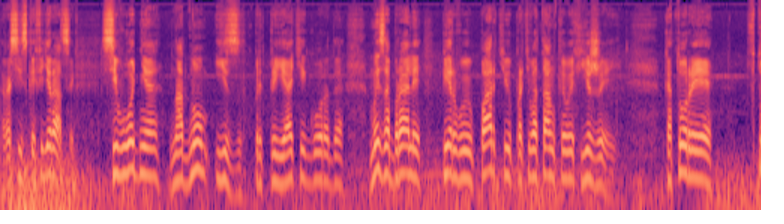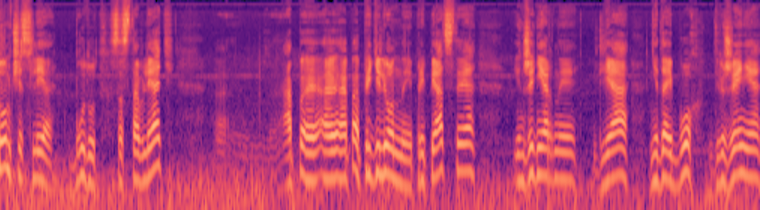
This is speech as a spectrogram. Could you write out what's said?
Российской Федерации. Сегодня на одном из предприятий города мы забрали первую партию противотанковых ежей, которые в том числе будут составлять определенные препятствия инженерные для, не дай бог, движения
